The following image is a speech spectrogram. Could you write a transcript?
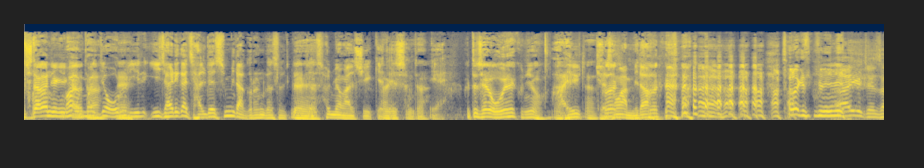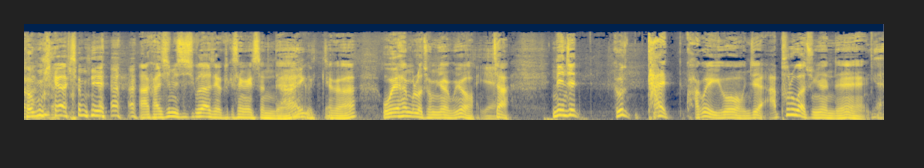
지나간 얘기니까요. 뭐, 뭐 다. 이제 오늘 네. 이, 이 자리가 잘 됐습니다. 그런 것을 그 네. 저 설명할 수 있게. 알겠습니다. 예. 그때 제가 오해했군요. 네. 아유, 죄송합니다. 손학규 대표님이. 거국계약 정리에 아 관심 있으시구나 제가 그렇게 생각했었는데 아이고, 제가 오해한 걸로 정리하고요. 예. 자, 근데 이제 그거 다 과거 얘기고 이제 앞으로가 중요한데 예.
